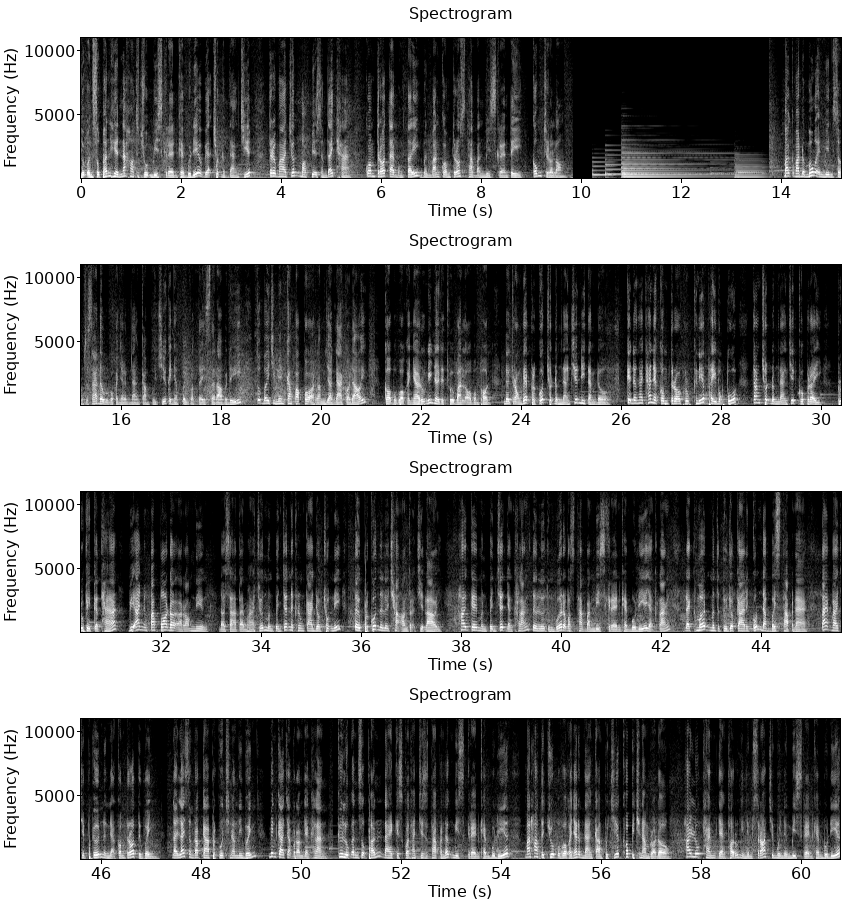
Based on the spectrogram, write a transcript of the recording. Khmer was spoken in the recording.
លោកអ៊ុនសុផិនហ៊ានណាស់ហៅទៅជួប Miss Grand Cambodia វគ្គឈុតតំណាងជាតិត្រូវមហាជនបោះពាក្យសម្ដែងថាគ្រប់គ្រងតែបង្តីមិនបានគ្រប់គ្រងស្ថាប័ន Miss Grand ទេកុំច្រឡំបើក្បាលដំបងអេមីនសូមសរសើរដល់បុគ្គលិកតំណាងកម្ពុជាកញ្ញាពេជ្រវតីសារវឌីទោះបីជាមានការប៉ះពាល់អារម្មណ៍យ៉ាងណាក៏ដោយ ក៏បបកញ្ញារូបនេះនៅតែធ្វើបានល្អបំផុតនៅត្រង់វគ្គប្រកួតឈុតតំណាងជាតិនេះតែម្ដងគេដឹងហើយថាអ្នកគ្រប់គ្រងគ្រប់គ្នាភ័យបកពោះត្រង់ឈុតតំណាងជាតិគូប្រៃព្រោះគេគិតថាវាអាចនឹងប៉ះពាល់ដល់អារម្មណ៍នាងដោយសារតែមហាជនមិនពេញចិត្តនៅក្នុងការយកឈុតនេះទៅប្រកួតនៅលើឆាកអន្តរជាតិឡើយហើយគេមិនពេញចិត្តយ៉ាងខ្លាំងទៅលើទង្វើរបស់ស្ថាប័ន Miss Grand Cambodia យ៉ាងខ្លាំងដែលខ្មើតមិនទទួលយកការរិះគន់ដើម្បីស្ថាបនាតែបែរជាផ្កើនឹងអ្នកគ្រប់គ្រងទៅវិញ ដោយឡែកសម្រាប់ការប្រកួតឆ្នាំនេះវិញមានការចាប់អារម្មណ៍យ៉ាងខ្លាំងគឺលោកអិនសុផិនដែលគេស្គាល់ថាជាស្ថាបនិក Miss Grand Cambodia បានហោះទៅជួបបវរកញ្ញាតំណាងកម្ពុជាខុសពីឆ្នាំរដងហើយលោកថែមទាំងថតរូបញញឹមស្រស់ជាមួយនឹង Miss Grand Cambodia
